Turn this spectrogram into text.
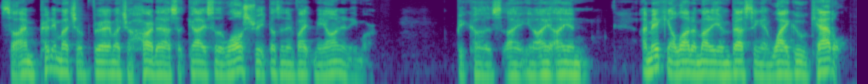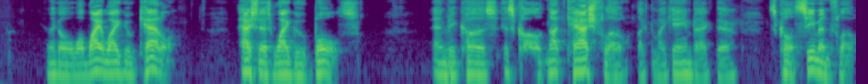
So I'm pretty much a very much a hard asset guy. So the Wall Street doesn't invite me on anymore because I, you know, I, I am, I'm making a lot of money investing in Wagyu cattle. And they go, well, why Wagyu cattle? Actually, that's Wagyu bulls and mm-hmm. because it's called not cash flow like my game back there it's called semen flow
